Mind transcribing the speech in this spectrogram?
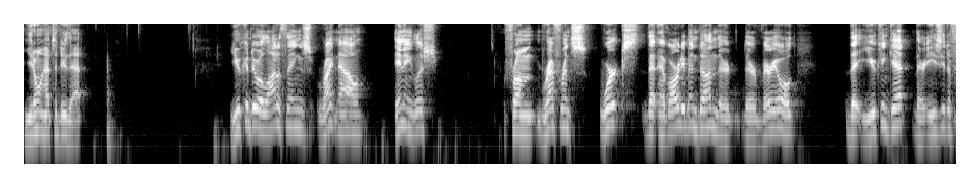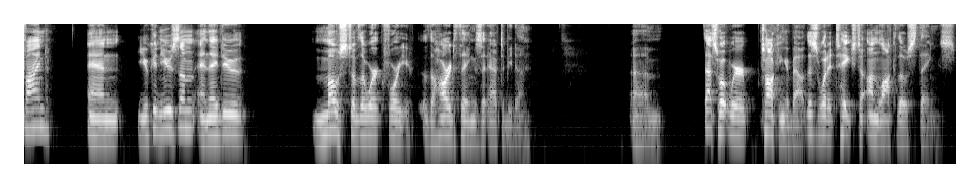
You don't have to do that. You can do a lot of things right now in English from reference works that have already been done. They're they're very old that you can get. They're easy to find and you can use them and they do most of the work for you, the hard things that have to be done. Um, that's what we're talking about. This is what it takes to unlock those things.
